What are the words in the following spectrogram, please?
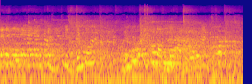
这个这个人工人工制造的。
